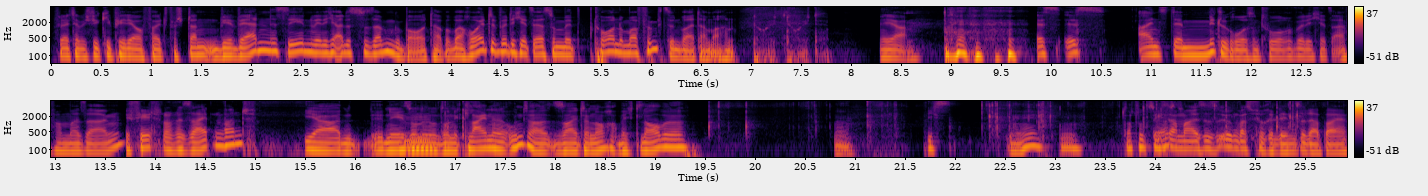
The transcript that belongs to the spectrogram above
vielleicht habe ich Wikipedia auch falsch verstanden. Wir werden es sehen, wenn ich alles zusammengebaut habe. Aber heute würde ich jetzt erst so mit Tor Nummer 15 weitermachen. Do it, do it. Ja. es ist eins der mittelgroßen Tore, würde ich jetzt einfach mal sagen. Mir fehlt noch eine Seitenwand. Ja, nee, so eine, so eine kleine Unterseite noch, aber ich glaube. Ja. Ich. Nee, hm. du Ich zuerst. sag mal, es ist irgendwas für eine Linse dabei.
